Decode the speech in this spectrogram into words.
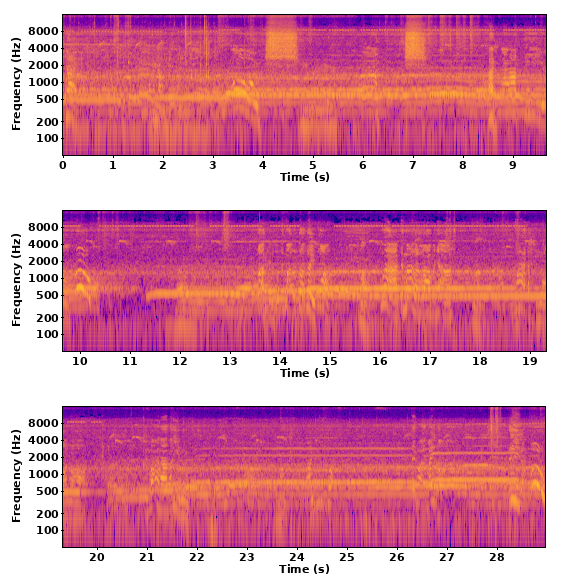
Guy. Coming down here. Oh, shh. Ah, shh. Ah, tio. Wah, tengok tembak lu tak kau itu. Wah, tembak lah lah banyak ah. Wah, tak tio lah. Tembak lah lah ini. Anjir tu. Tembak baik tu. Iya. Oh.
